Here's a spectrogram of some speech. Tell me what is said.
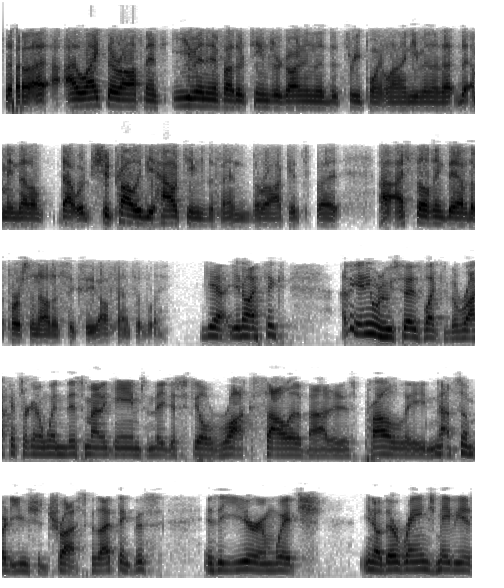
So I, I like their offense, even if other teams are guarding the, the three point line. Even though that I mean that'll that would should probably be how teams defend the Rockets, but I, I still think they have the personnel to succeed offensively. Yeah, you know I think. I think anyone who says like the Rockets are going to win this amount of games and they just feel rock solid about it is probably not somebody you should trust because I think this is a year in which you know their range maybe is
